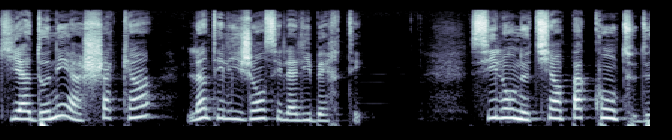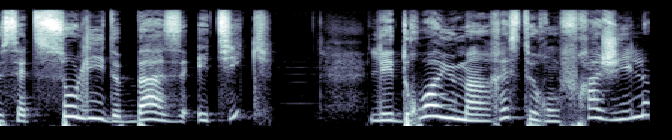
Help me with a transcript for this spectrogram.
qui a donné à chacun l'intelligence et la liberté si l'on ne tient pas compte de cette solide base éthique, les droits humains resteront fragiles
